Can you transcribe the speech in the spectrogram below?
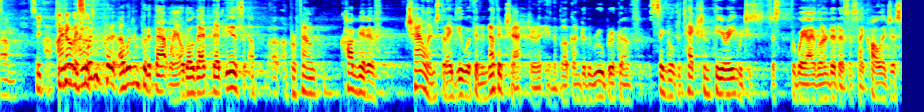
Um, so do you I, think I, wouldn't put it, I wouldn't put it that way, although that, that is a, a profound cognitive challenge that I deal with in another chapter in the book under the rubric of signal detection theory, which is just the way I learned it as a psychologist,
